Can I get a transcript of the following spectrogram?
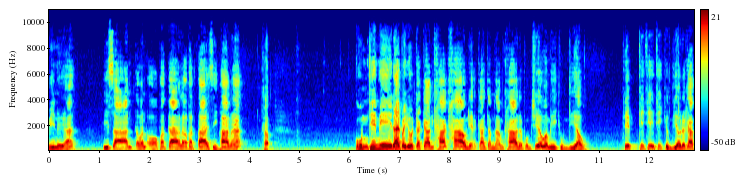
มีเหนือ อีสานตะวันออกภาคกลางแล้วก็ภาคใต้สี่ภาคนะฮะ ครับกลุ่มที่มีได้ประโยชน์จากการค้าข้าวเนี่ยการจำนำข้าวเนี่ยผมเชื่อว่ามีกลุ่มเดียวที่ที่ที่ที่กลุ่มเดียวนะครับ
